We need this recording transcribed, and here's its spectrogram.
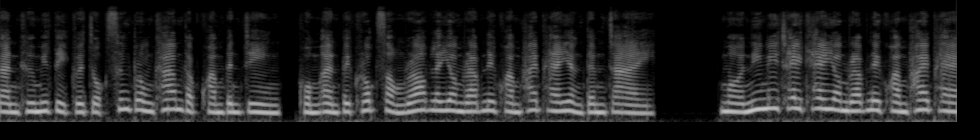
จรรย์คือมิติกระจกซึ่งตรงข้ามกับความเป็นจริง ผมอ่านไปครบสองรอบและยอมรับในความพ่ายแพ้อย่างเต็มใจ หมอนี่ไม่ใช่แค่ยอมรับในความพ่ายแพ้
